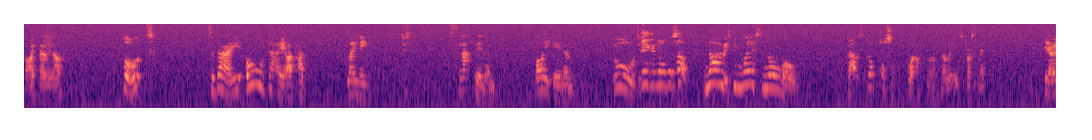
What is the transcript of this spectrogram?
Fine, fair enough. But today, all day, I've had Lainey just snapping and biting and oh, just being a normal self, no, it's been worse than normal. that's not possible. Well, well, no, it is. Trust me. You know,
